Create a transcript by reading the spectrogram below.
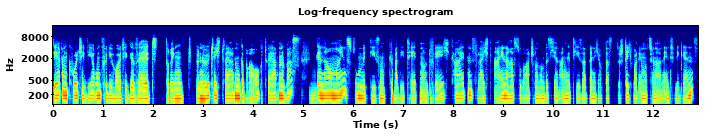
deren Kultivierung für die heutige Welt dringend benötigt werden, gebraucht werden. Was mhm. genau meinst du mit diesen Qualitäten und Fähigkeiten? Vielleicht eine hast du gerade schon so ein bisschen angeteasert, wenn ich auf das Stichwort emotionale Intelligenz.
